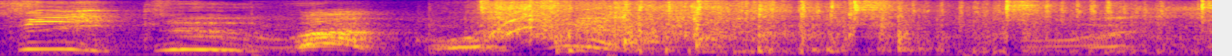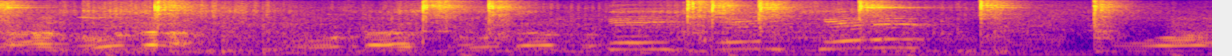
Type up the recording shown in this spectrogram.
321ゴーおっしゃどうだどうだ。どうだいけいけいけうわ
